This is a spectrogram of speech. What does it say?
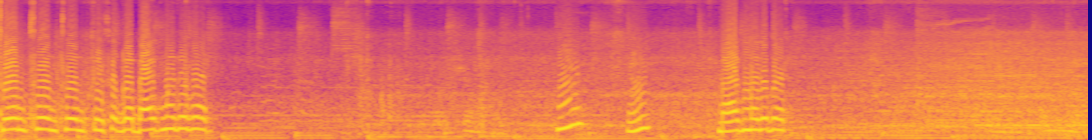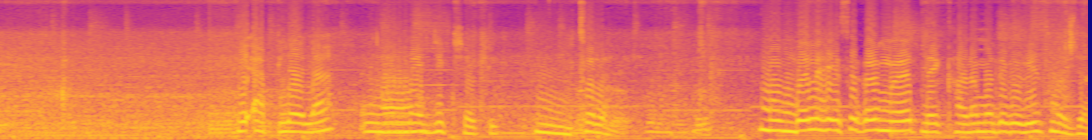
चल चल चल. ते सगळं बॅगमध्ये भर. बॅगमध्ये भर. हे आपल्याला. मॅजिकसाठी. हम्म, चला. मुंबईला हे सगळं मिळत नाही खाण्यामध्ये वेगळीच मजा.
